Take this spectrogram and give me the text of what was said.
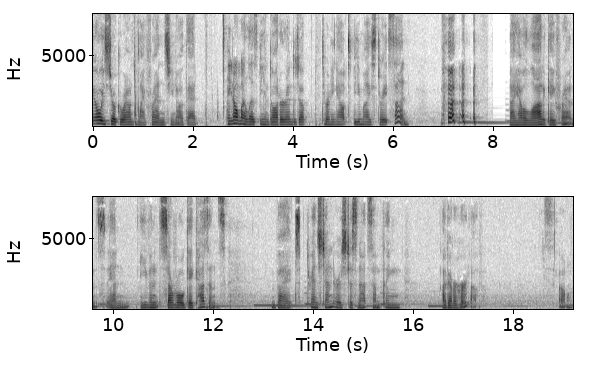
I always joke around to my friends, you know, that, you know, my lesbian daughter ended up turning out to be my straight son. I have a lot of gay friends and even several gay cousins, but transgender is just not something I've ever heard of. So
